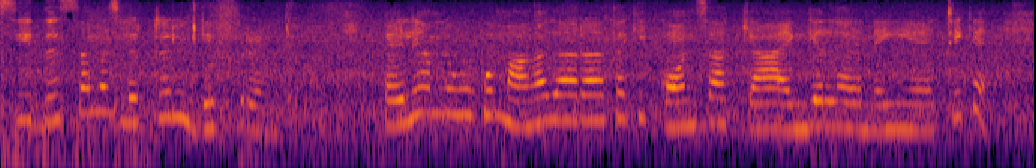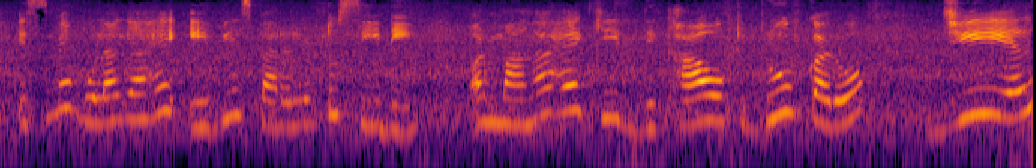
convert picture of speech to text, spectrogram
See this sum is little different पहले हम लोगों को मांगा जा रहा था कि कौन सा क्या एंगल है, नहीं है, ठीक है? इसमें बोला गया है A B is parallel to C D और मांगा है कि दिखाओ, कि प्रूव करो जी एल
